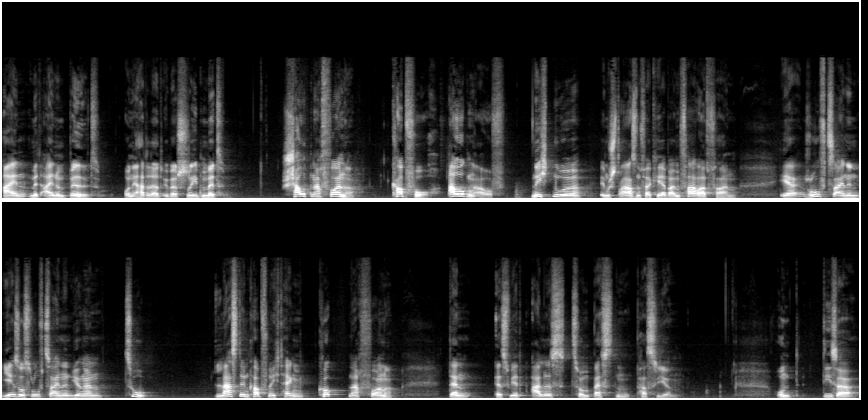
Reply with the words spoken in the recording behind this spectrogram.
ein mit einem Bild und er hatte das überschrieben mit Schaut nach vorne, Kopf hoch, Augen auf, nicht nur im Straßenverkehr beim Fahrradfahren, er ruft seinen, Jesus ruft seinen Jüngern zu. Lasst den Kopf nicht hängen, guckt nach vorne, denn es wird alles zum Besten passieren. Und dieser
